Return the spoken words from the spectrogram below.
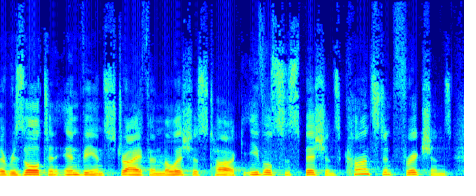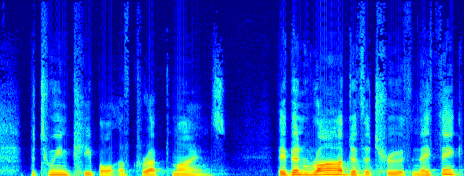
that result in envy and strife and malicious talk, evil suspicions, constant frictions between people of corrupt minds. They've been robbed of the truth, and they think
